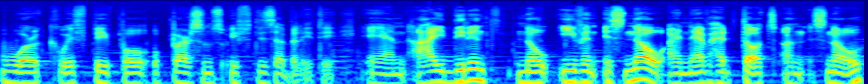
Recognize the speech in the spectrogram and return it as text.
work with people or persons with disability. And I didn't know even snow. I never had thought on snow.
